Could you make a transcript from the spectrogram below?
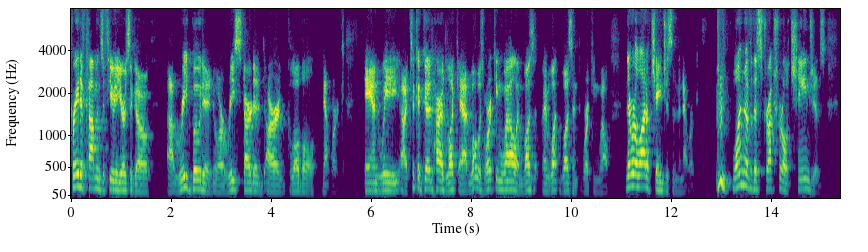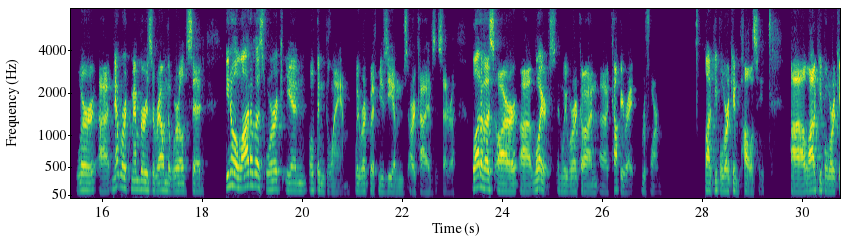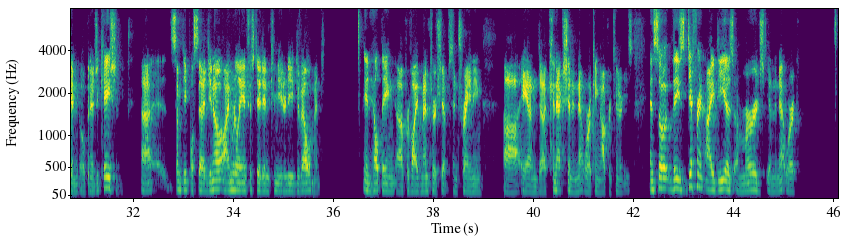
Creative Commons a few years ago uh, rebooted or restarted our global network. And we uh, took a good hard look at what was working well and was and what wasn't working well. And there were a lot of changes in the network. One of the structural changes were uh, network members around the world said, you know, a lot of us work in open GLAM. We work with museums, archives, et cetera. A lot of us are uh, lawyers and we work on uh, copyright reform. A lot of people work in policy. Uh, a lot of people work in open education. Uh, some people said, you know, I'm really interested in community development, in helping uh, provide mentorships and training uh, and connection and networking opportunities. And so these different ideas emerged in the network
